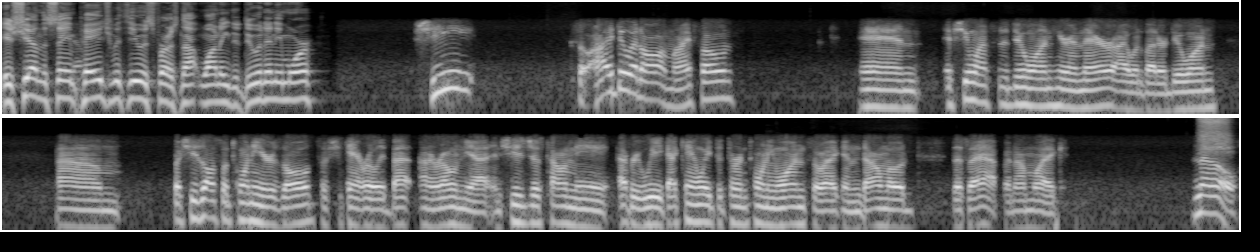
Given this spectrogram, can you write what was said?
Is she on the same yeah. page with you as far as not wanting to do it anymore? She. So I do it all on my phone, and if she wants to do one here and there, I would let her do one. Um, but she's also 20 years old, so she can't really bet on her own yet. And she's just telling me every week, I can't wait to turn 21 so I can download this app. And I'm like, no,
